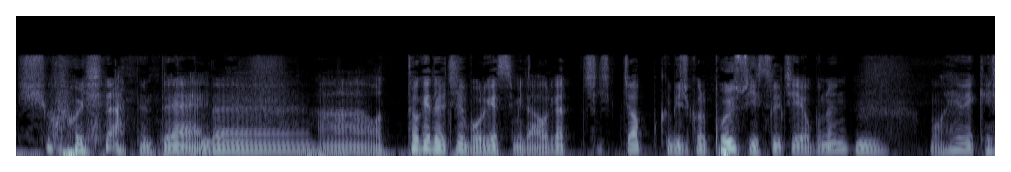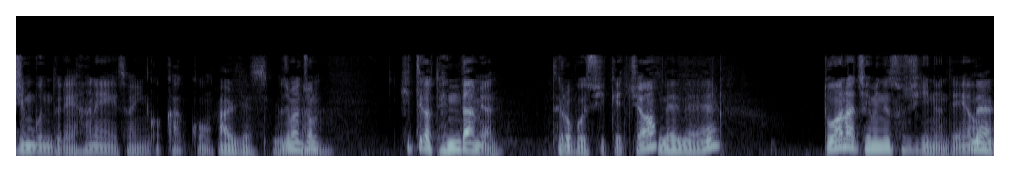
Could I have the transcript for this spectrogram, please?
쉬워 보이진 않는데 네. 아 어떻게 될지 모르겠습니다. 우리가 직접 그 뮤지컬을 볼 수 있을지 여부는 음. 뭐 해외에 계신 분들의 한해에서인 것 같고 알겠습니다. 하지만 좀 히트가 된다면 들어볼 수 있겠죠. 네네. 또 하나 재밌는 소식이 있는데요. 네.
